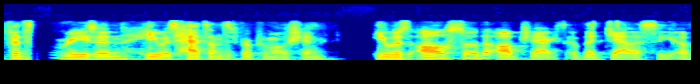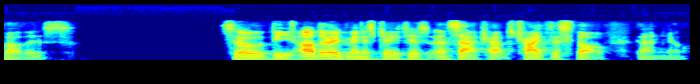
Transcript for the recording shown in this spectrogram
for the same reason he was headhunted for promotion, he was also the object of the jealousy of others. So the other administrators and satraps tried to stop Daniel.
